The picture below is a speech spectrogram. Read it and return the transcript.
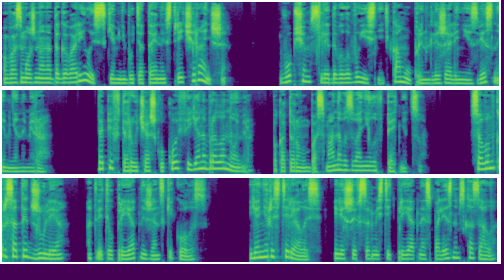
Возможно, она договорилась с кем-нибудь о тайной встрече раньше. В общем, следовало выяснить, кому принадлежали неизвестные мне номера. Допив вторую чашку кофе, я набрала номер, по которому Басманова звонила в пятницу. «Салон красоты Джулия», ответил приятный женский голос. Я не растерялась и, решив совместить приятное с полезным, сказала.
